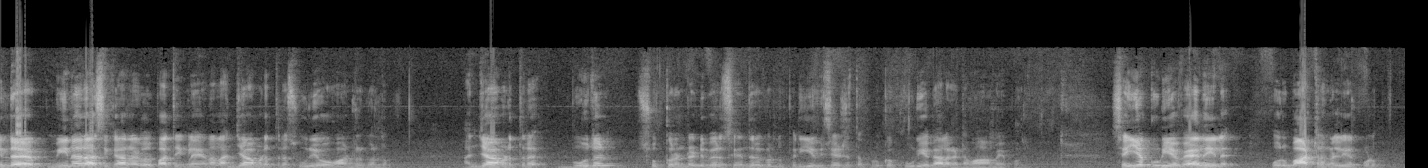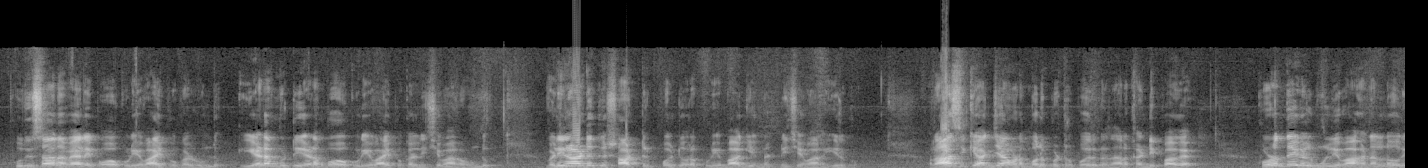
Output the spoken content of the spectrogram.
இந்த மீன ராசிக்காரர்கள் பார்த்தீங்களேனால் அஞ்சாம் இடத்துல சூரிய பகவான் இருக்கிறதும் அஞ்சாம் இடத்துல புதன் சுக்கிரன் ரெண்டு பேரும் சேர்ந்து இருக்கிறது பெரிய விசேஷத்தை கொடுக்கக்கூடிய காலகட்டமாக அமையப்போகுது செய்யக்கூடிய வேலையில் ஒரு மாற்றங்கள் ஏற்படும். புதுசான வேலை போகக்கூடிய வாய்ப்புகள் உண்டு. இடம் விட்டு இடம் போகக்கூடிய வாய்ப்புகள் நிச்சயமாக உண்டு. வெளிநாட்டுக்கு ஷார்ட் ட்ரிப் போயிட்டு வரக்கூடிய பாக்கியங்கள் நிச்சயமாக இருக்கும். ராசிக்கு அஞ்சாம் இடம் வலுப்பெற்று போயிருக்கிறதுனால கண்டிப்பாக குழந்தைகள் மூலியமாக நல்ல ஒரு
